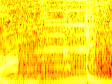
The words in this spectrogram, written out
Opa!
